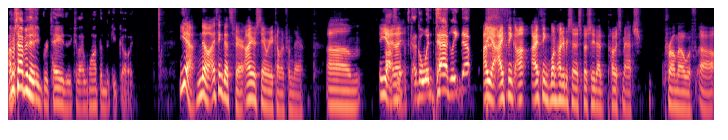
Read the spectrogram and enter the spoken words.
I'm just happy they retained it because I want them to keep going. Yeah, no, I think that's fair. I understand where you're coming from there. Um, yeah, and I, it's got to go win tag league now. I, yeah, I think I, I think 100, percent especially that post match promo with uh,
